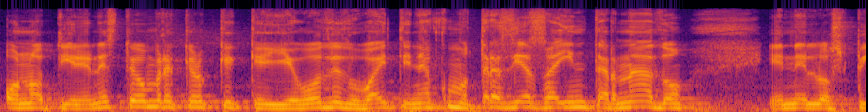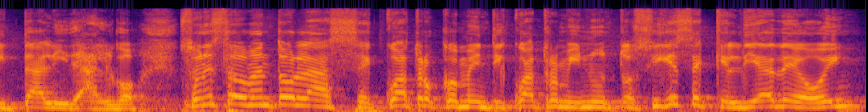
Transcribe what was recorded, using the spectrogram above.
o no tienen. Este hombre creo que, que llegó de Dubái, tenía como tres días ahí internado en el hospital Hidalgo. Son en este momento las 4 eh, con 24 minutos. Fíjese que el día de hoy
